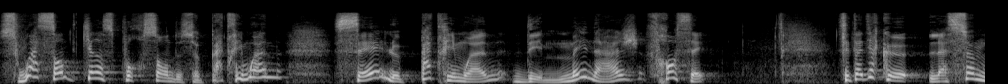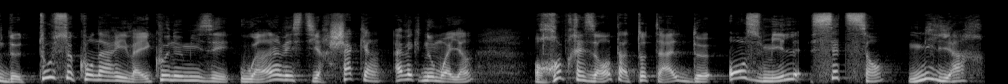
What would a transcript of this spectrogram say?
75% de ce patrimoine, c'est le patrimoine des ménages français. C'est-à-dire que la somme de tout ce qu'on arrive à économiser ou à investir chacun avec nos moyens représente un total de 11 700 milliards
